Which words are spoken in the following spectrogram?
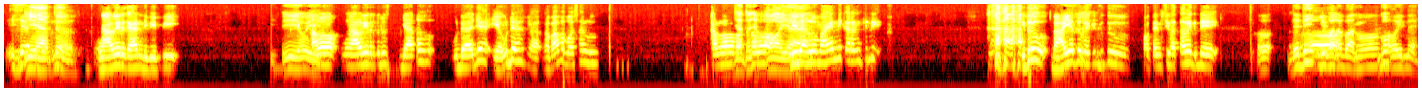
Iya, Iya, bener. betul. Ngalir kan di pipi. Iya, iya. Kalau ngalir terus jatuh, udah aja, ya udah nggak apa-apa puasa lu. Kalau Jatuhnya- kalau oh, iya. lidah lu main nih kanan kiri, itu bahaya tuh kayak gitu tuh. Potensi batalnya gede. Oh, jadi Oh, gimana, Bang? Oh, Gua- Poinnya.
